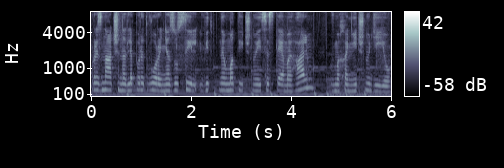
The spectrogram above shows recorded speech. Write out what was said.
призначена для перетворення зусиль від пневматичної системи гальм в механічну дію.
